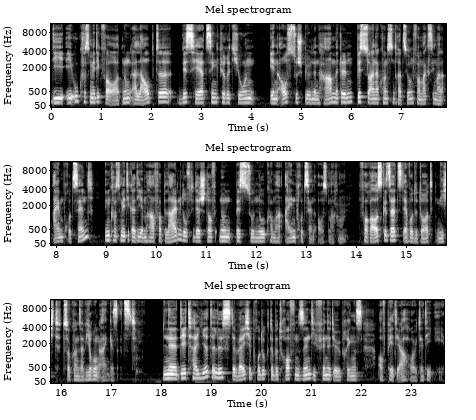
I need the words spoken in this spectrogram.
Die EU-Kosmetikverordnung erlaubte bisher Zinkpyrithion in auszuspülenden Haarmitteln bis zu einer Konzentration von maximal 1%. In Kosmetika, die im Haar verbleiben, durfte der Stoff nun bis zu 0,1% ausmachen. Vorausgesetzt, er wurde dort nicht zur Konservierung eingesetzt. Eine detaillierte Liste, welche Produkte betroffen sind, die findet ihr übrigens auf ptaheute.de.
